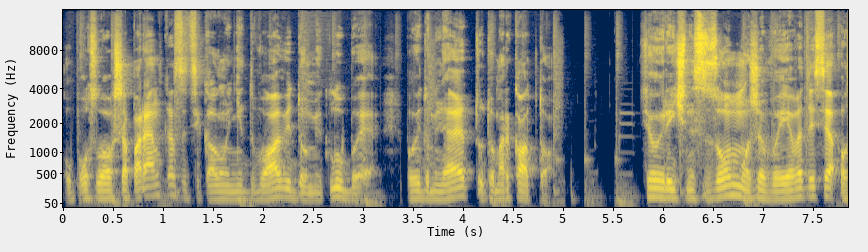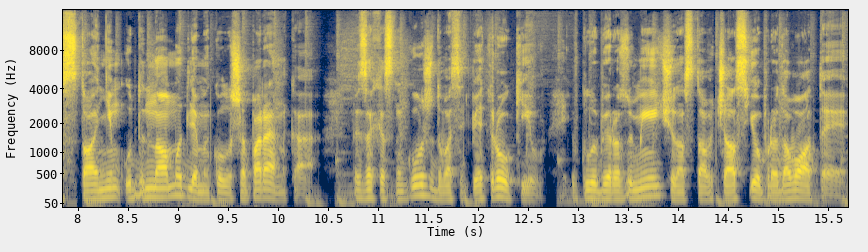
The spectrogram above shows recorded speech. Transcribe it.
У послугах Шапаренка зацікавлені два відомі клуби, повідомляє Туто Меркато. Цьогорічний сезон може виявитися останнім у Динамо для Миколи Шапаренка. Захиснику вже 25 років, і в клубі розуміють, що настав час його продавати,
